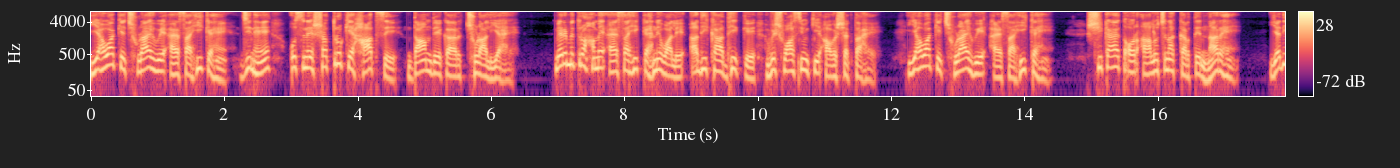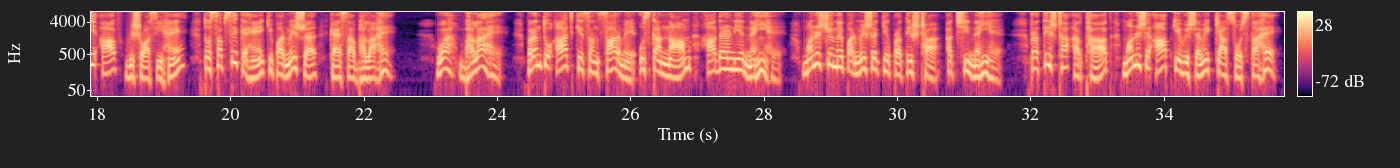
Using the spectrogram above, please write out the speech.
यहवा के छुड़ाए हुए ऐसा ही कहें, जिन्हें उसने शत्रु के हाथ से दाम देकर छुड़ा लिया है। मेरे मित्रों, हमें ऐसा ही कहने वाले अधिकाधिक विश्वासियों की आवश्यकता है। यहवा के छुड़ाए हुए ऐसा ही कहें, शिकायत और आलोचना करते न रहें। यदि आप विश्वासी हैं तो सबसे कहें कि परमेश्वर कैसा भला है। वह भला है, परंतु आज के संसार में उसका नाम आदरणीय नहीं है। मनुष्य में परमेश्वर की प्रतिष्ठा अच्छी नहीं है। प्रतिष्ठा अर्थात मनुष्य आपके विषय में क्या सोचता है?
